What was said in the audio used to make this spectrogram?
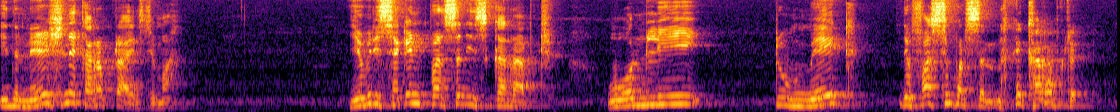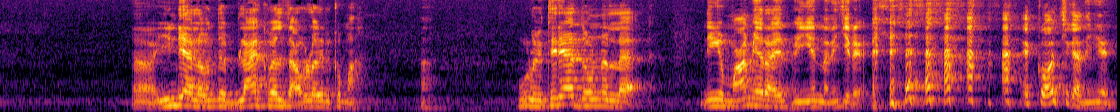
இந்த நேஷனே கரப்ட் ஆயிடுச்சுமா every second person is corrupt only to make the first person corrupt. இந்தியாவில் வந்து பிளாக் வெல்த் அவ்வளோ இருக்குமா? உங்களுக்கு தெரியாத ஒன்றும் இல்லை. நீங்கள் மாமியார் ஆயிருப்பீங்கன்னு நினைக்கிறேன். கோச்சிக்காதீங்க.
